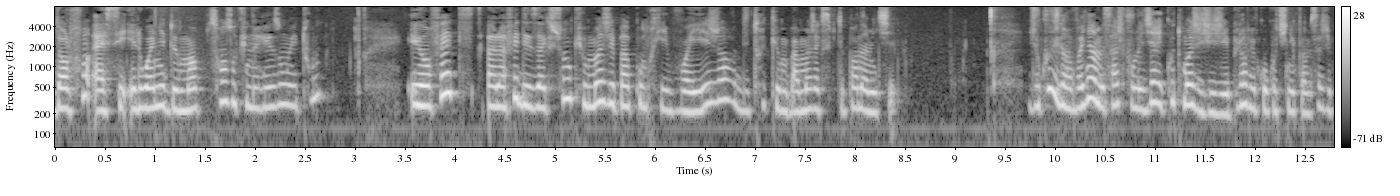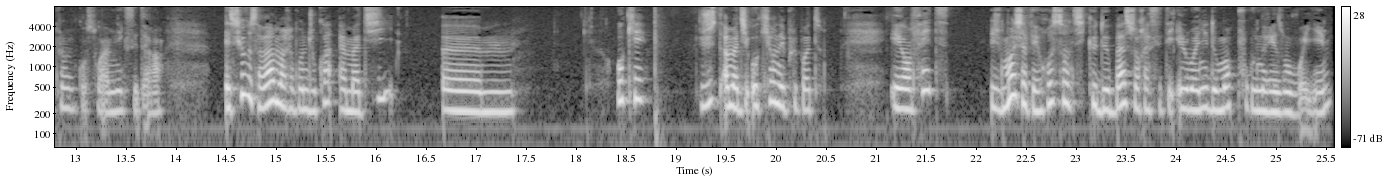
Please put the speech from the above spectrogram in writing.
Dans le fond, elle s'est éloignée de moi sans aucune raison et tout. Et en fait, elle a fait des actions que moi, j'ai pas compris. Vous voyez, genre, des trucs que bah, moi, j'accepte pas en amitié. Du coup, je lui ai envoyé un message pour lui dire écoute, moi, j'ai plus envie qu'on continue comme ça, j'ai plus envie qu'on soit amis, etc. Est-ce que vous savez, elle m'a répondu quoi? Elle m'a dit euh, Ok. Juste, elle m'a dit ok, on n'est plus potes. Et en fait, moi, j'avais ressenti que de base, j'aurais s'était éloignée de moi pour une raison, vous voyez.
